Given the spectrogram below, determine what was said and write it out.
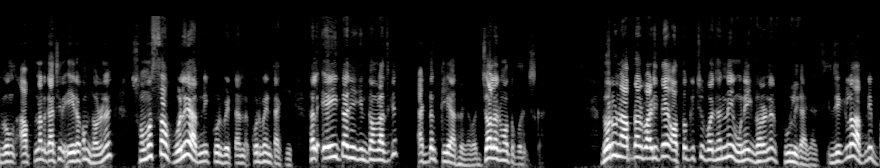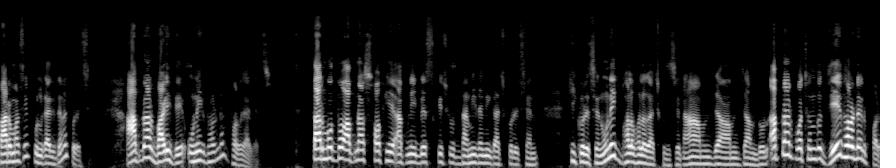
এবং আপনার গাছের এইরকম ধরনের সমস্যা হলে আপনি করবেনটা করবেনটা কি? তাহলে এইটা নিয়ে কিন্তু আমরা আজকে একদম ক্লিয়ার হয়ে যাব। জলের মতো পরিষ্কার। ধরুন আপনার বাড়িতে অত কিছু বোঝার নেই, অনেক ধরনের ফুল গাছ আছে, যেগুলো আপনি বারো মাসে ফুল গাছ নামে করেছেন। আপনার বাড়িতে অনেক ধরনের ফল গাছ আছে। তার মধ্যে আপনার শখে আপনি বেশ কিছু দামি দামি গাছ করেছেন। কি করেছেন? অনেক ভালো ভালো গাছ করেছেন। আম, জাম জামদুল আপনার পছন্দ যে ধরনের ফল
